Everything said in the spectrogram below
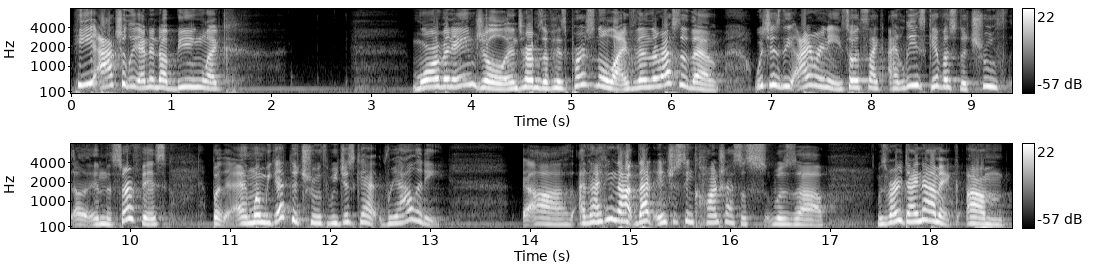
he actually ended up being like more of an angel in terms of his personal life than the rest of them, which is the irony. So it's like at least give us the truth uh, in the surface, but and when we get the truth, we just get reality. Uh, and I think that that interesting contrast was was uh, was very dynamic. Um,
